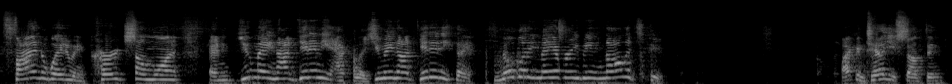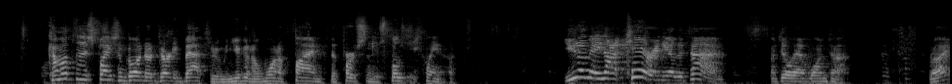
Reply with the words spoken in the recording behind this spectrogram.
Find a way to encourage someone, and you may not get any accolades. You may not get anything. Nobody may ever even acknowledge you. I can tell you something. Come up to this place and go into a dirty bathroom, and you're going to want to find the person who's supposed to be cleaning. You may not care any other time until that one time, right?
